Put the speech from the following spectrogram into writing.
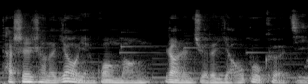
它身上的耀眼光芒让人觉得遥不可及。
